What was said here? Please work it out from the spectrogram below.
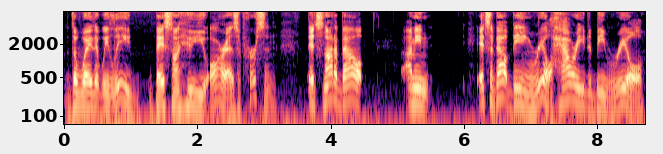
the way that we lead based on who you are as a person. It's not about I mean, it's about being real. How are you to be real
